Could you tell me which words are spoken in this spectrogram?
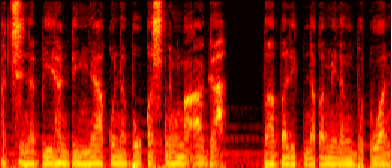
at sinabihan din niya ako na bukas ng maaga, babalik na kami ng butuan.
